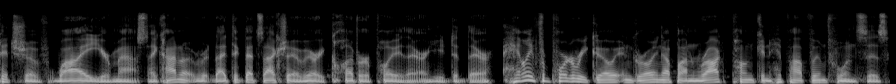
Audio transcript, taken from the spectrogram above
pitch of why you're masked. I kind of I think that's actually a very clever play there you did there. Hailing from Puerto Rico and growing up on rock, punk, and hip hop influences,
